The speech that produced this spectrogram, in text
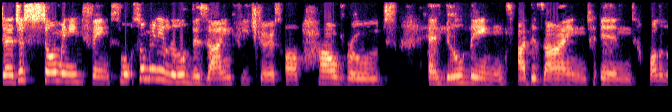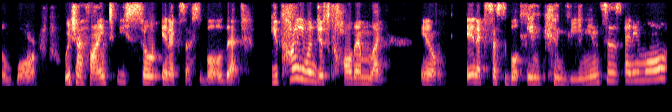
there are just so many things, so, so many little design features of how roads and buildings are designed in Kuala Lumpur, which I find to be so inaccessible that you can't even just call them like, you know, inaccessible inconveniences anymore.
